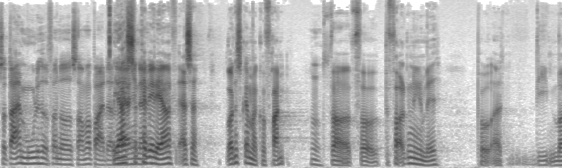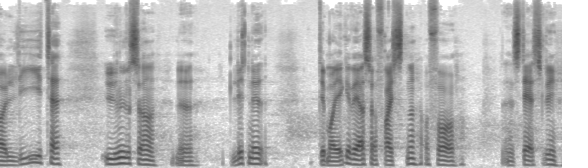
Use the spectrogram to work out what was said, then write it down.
Så der er mulighed for noget samarbejde? Eller ja, så hinanden? kan det lære. Altså, hvordan skal man gå frem hmm. for, for befolkningen med på, at vi må lige tage ydelser ned, lidt ned. Det må ikke være så fristende at få en statslig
